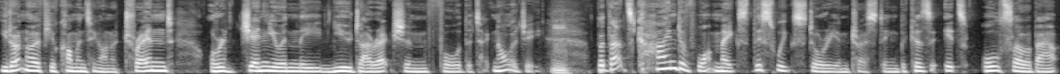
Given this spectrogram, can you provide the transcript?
you don't know if you're commenting on a trend or a genuinely new direction for the technology. Mm. But that's kind of what makes this week's story interesting because it's also about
